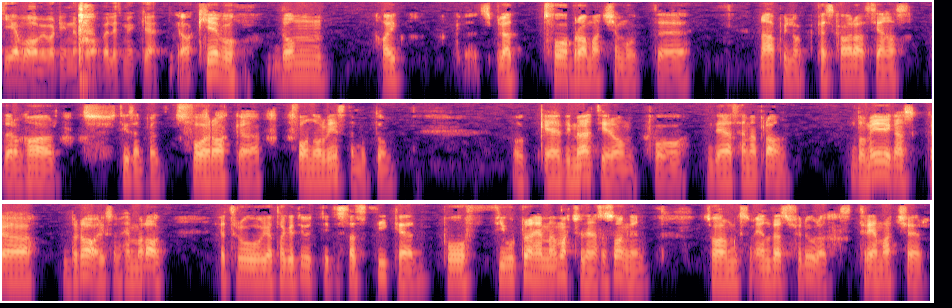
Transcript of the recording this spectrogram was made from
Kevo har vi varit inne på väldigt mycket. Ja, Kevo, de har ju spelat två bra matcher mot eh, Napoli och Pescara senast. Där de har till exempel två raka 2-0-vinster mot dem. Och eh, vi möter ju dem på deras hemmaplan. De är ju ganska bra liksom hemmalag. Jag tror jag har tagit ut lite statistik här. På 14 hemmamatcher den här säsongen så har de liksom endast förlorat tre matcher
